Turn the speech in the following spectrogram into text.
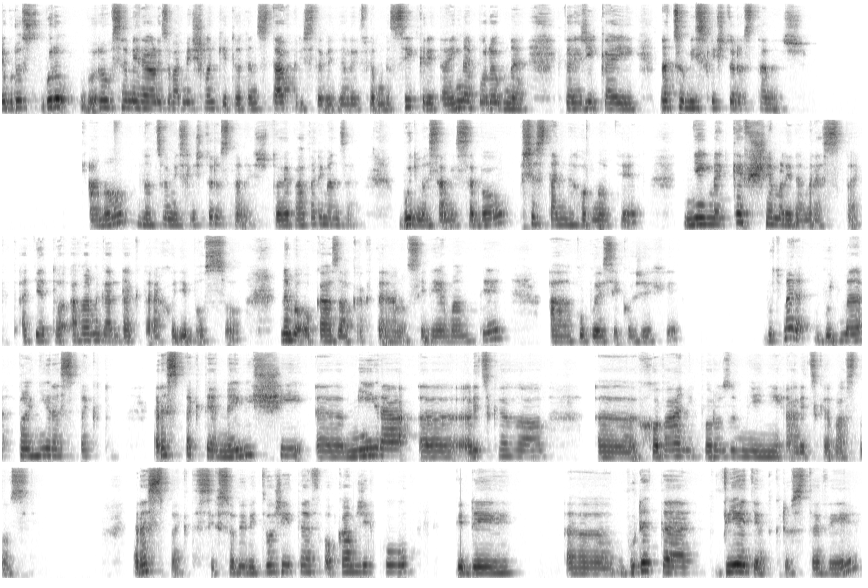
budu, budu, budou se mi realizovat myšlenky. To je ten stav, kdy jste viděli film The Secret a jiné podobné, které říkají, na co myslíš, to dostaneš. Ano, na co myslíš, to dostaneš. To je pátá dimenze. Buďme sami sebou, přestaňme hodnotit, mějme ke všem lidem respekt, ať je to avantgarda, která chodí boso, nebo okázalka, která nosí diamanty a kupuje si kožichy buďme, buďme plní respektu. Respekt je nejvyšší e, míra e, lidského e, chování, porozumění a lidské vlastnosti. Respekt si v sobě vytvoříte v okamžiku, kdy budete vědět, kdo jste vy,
